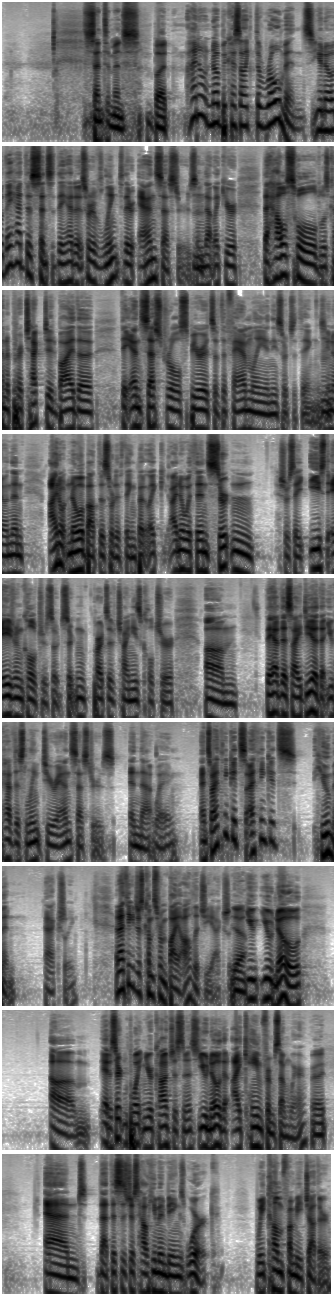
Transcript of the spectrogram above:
sentiments, but I don't know because like the Romans, you know, they had this sense that they had a sort of link to their ancestors and that like your the household was kind of protected by the the ancestral spirits of the family and these sorts of things, you know. And then I don't know about this sort of thing, but like I know within certain I should say East Asian cultures, so certain parts of Chinese culture, um, they have this idea that you have this link to your ancestors in that way. And so I think it's I think it's human actually. And I think it just comes from biology. Actually, Yeah. you you know, um, at a certain point in your consciousness, you know that I came from somewhere, right? and that this is just how human beings work. We come from each other,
